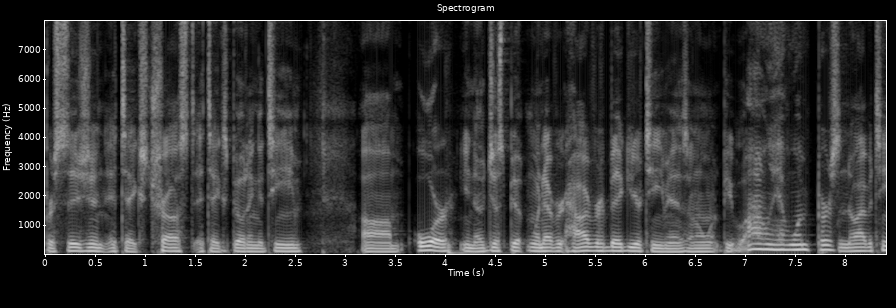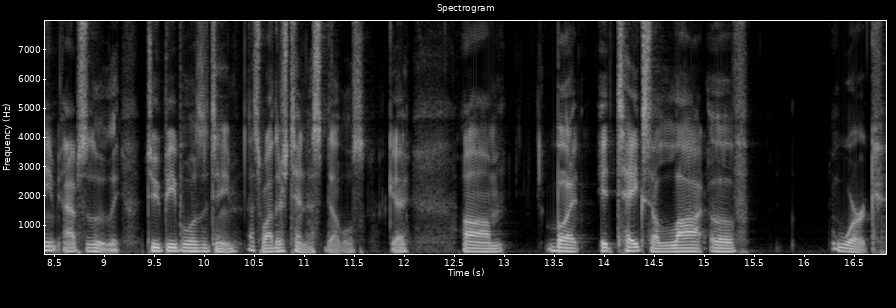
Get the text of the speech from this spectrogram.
precision, it takes trust, it takes building a team. Um, or you know, just whenever, however big your team is. I don't want people. I only have one person. No, I have a team. Absolutely, two people is a team. That's why there's tennis doubles. Okay, um, but it takes a lot of work,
